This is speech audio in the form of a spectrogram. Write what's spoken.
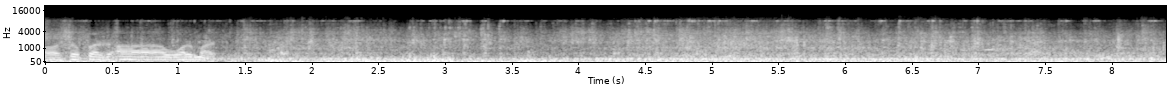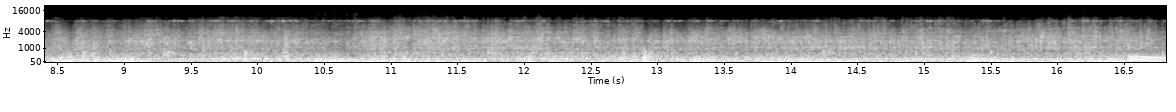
o super ah, Walmart Hmm.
